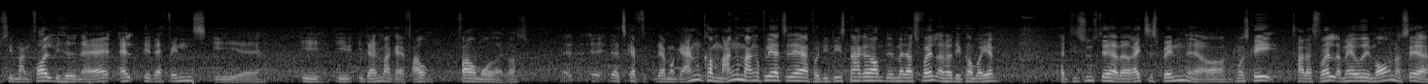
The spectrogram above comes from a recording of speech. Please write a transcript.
sige, mangfoldigheden af alt, alt det, der findes i, øh, i, i, i Danmark af fag, fagområder. Ikke også? Øh, øh, der, skal, der må gerne komme mange, mange flere til det her, fordi de snakker om det med deres forældre, når de kommer hjem. At de synes, det har været rigtig spændende, og måske tager deres forældre med ud i morgen og ser.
